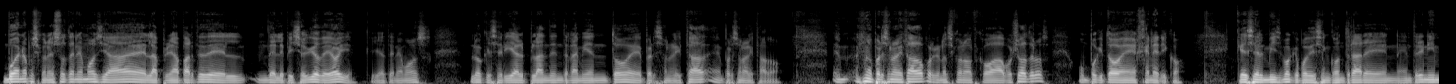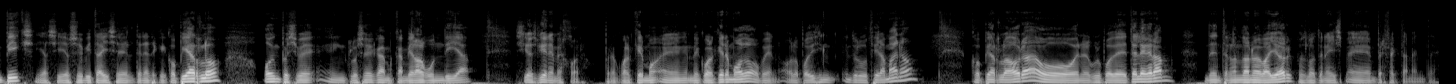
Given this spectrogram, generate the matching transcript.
Bueno, pues con eso tenemos ya la primera parte del, del, episodio de hoy, que ya tenemos lo que sería el plan de entrenamiento eh, personalizado. Eh, personalizado. Eh, no personalizado porque no os conozco a vosotros, un poquito en genérico, que es el mismo que podéis encontrar en, Training Peaks y así os evitáis el tener que copiarlo o inclusive, inclusive cambiar algún día si os viene mejor. Pero en cualquier, de cualquier modo, bueno, o lo podéis introducir a mano, copiarlo ahora o en el grupo de Telegram de Entrenando a Nueva York, pues lo tenéis eh, perfectamente.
